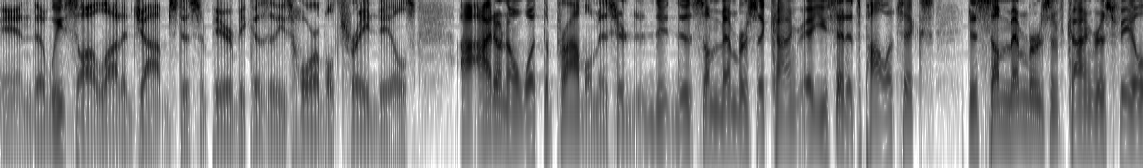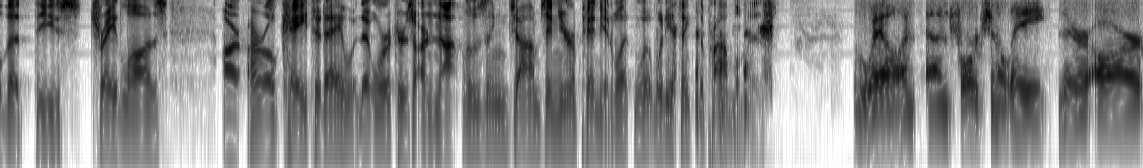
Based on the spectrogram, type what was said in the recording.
and uh, we saw a lot of jobs disappear because of these horrible trade deals. I, I don't know what the problem is here. Do, do some members of Congress? Uh, you said it's politics. Do some members of Congress feel that these trade laws are, are okay today? That workers are not losing jobs? In your opinion, what what, what do you think the problem is? Well, un- unfortunately, there are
